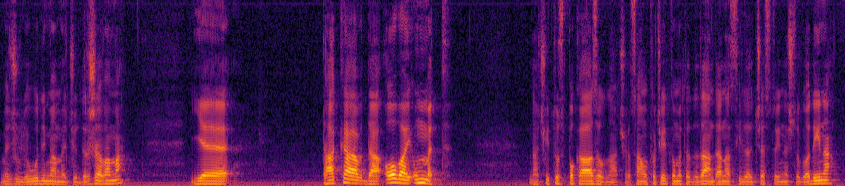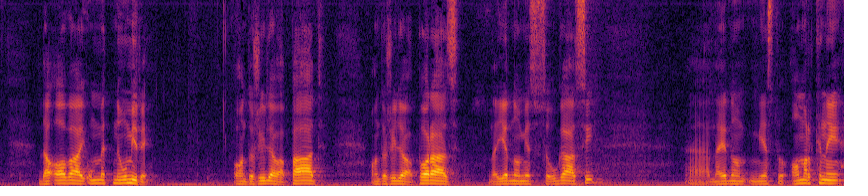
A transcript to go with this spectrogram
među ljudima, među državama, je takav da ovaj umet, znači tu se pokazalo, znači od samog početka umeta do dan, danas 1600 i nešto godina, da ovaj umet ne umire. On doživljava pad, on doživljava poraz, na jednom mjestu se ugasi, e, na jednom mjestu omrkne,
